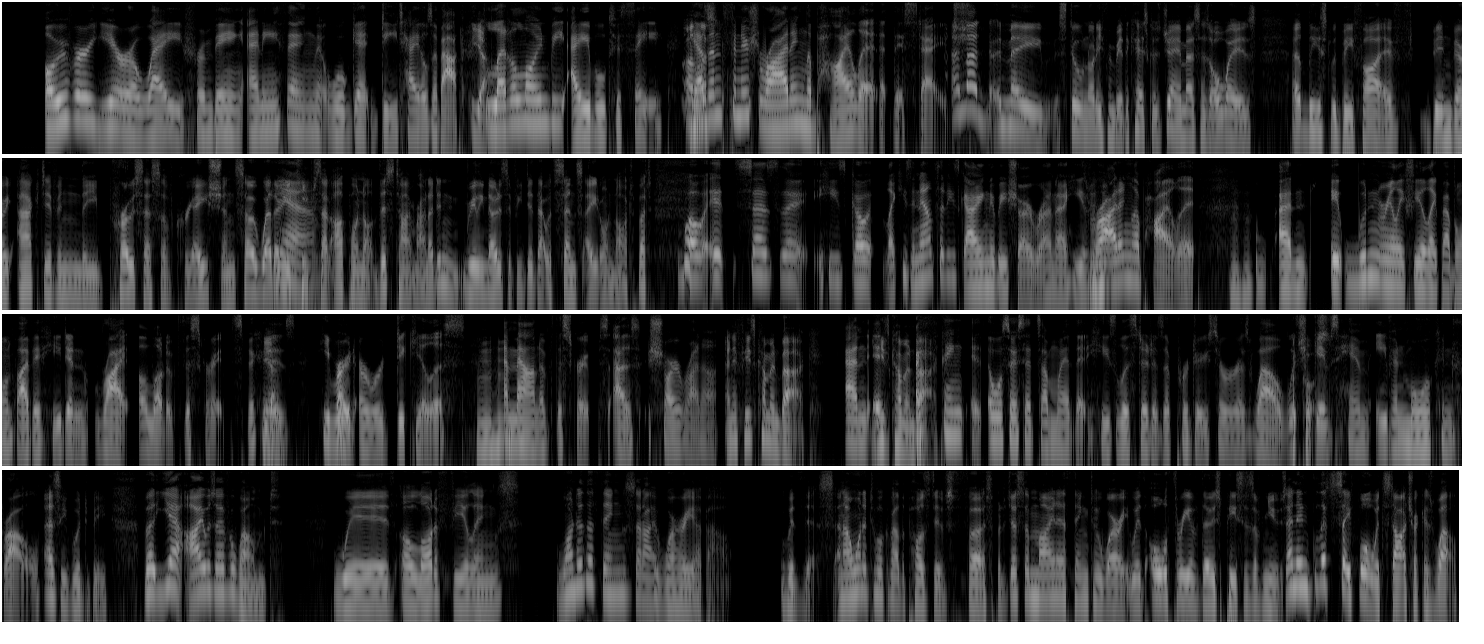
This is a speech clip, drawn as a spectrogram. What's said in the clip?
over a year away from being anything that we'll get details about, Yeah. let alone be able to see. he hasn't finished writing the pilot at this stage. And that may still not even be the case because JMS has always, at least with B5, been very active in the process of creation. So whether Yeah. he keeps that up or not this time round, I didn't really notice if he did that with Sense 8 or not. But Well, it says that he's go like he's announced that he's going to be showrunner. He's Mhm. writing the pilot, Mhm. and it wouldn't really feel like Babylon Five if he didn't write a lot of the scripts because he wrote a ridiculous Mhm. amount of the scripts as showrunner. and if he's coming back, And it, he's coming back. I think it also said somewhere that he's listed as a producer as well, which gives him even more control. as he would be. But yeah, I was overwhelmed with a lot of feelings. One of the things that I worry about with this, and I want to talk about the positives first, but just a minor thing to worry with all three of those pieces of news, and then let's say four with Star Trek as well.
